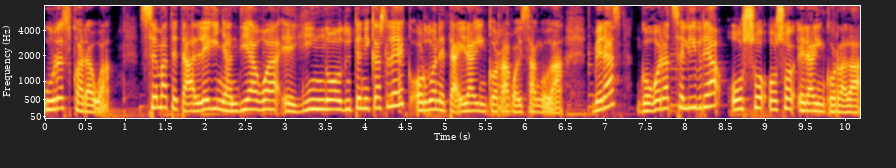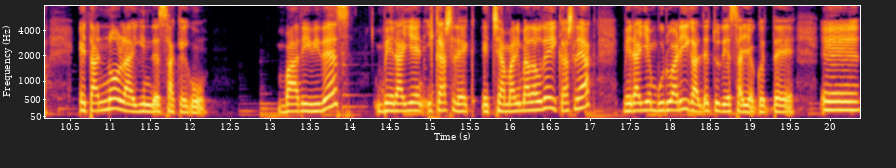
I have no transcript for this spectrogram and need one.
Urrezko araua, zenbat eta alegin handiagoa egingo duten ikasleek, orduan eta eraginkorragoa izango da. Beraz, gogoratze librea oso oso eraginkorra da. Eta nola egin dezakegu? Ba, adibidez, beraien ikasleek etxean bali daude ikasleak beraien buruari galdetu diezaiokote. E,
